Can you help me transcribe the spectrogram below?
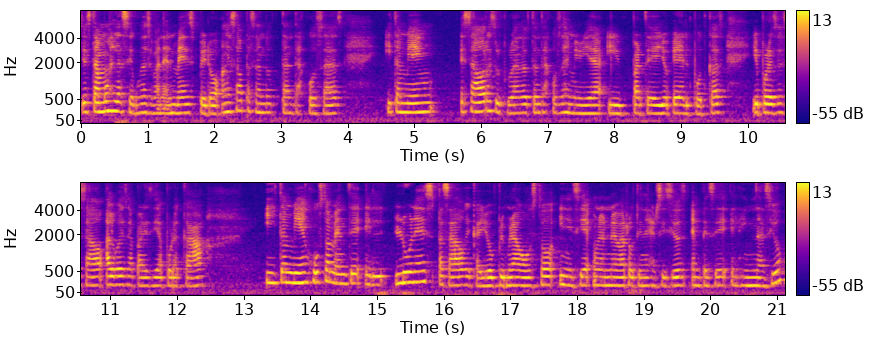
ya estamos en la segunda semana del mes, pero han estado pasando tantas cosas y también he estado reestructurando tantas cosas en mi vida y parte de ello era el podcast y por eso he estado algo desaparecida por acá. Y también justamente el lunes pasado que cayó 1 de agosto inicié una nueva rutina de ejercicios, empecé el gimnasio.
